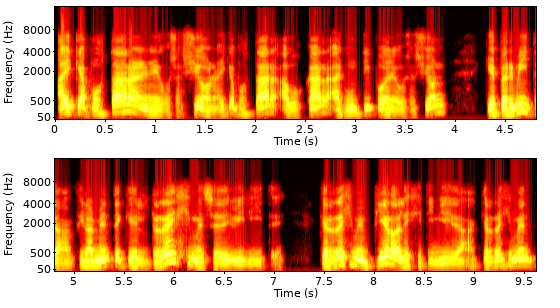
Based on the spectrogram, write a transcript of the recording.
Hay que apostar a la negociación, hay que apostar a buscar algún tipo de negociación que permita finalmente que el régimen se debilite, que el régimen pierda legitimidad, que el régimen,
